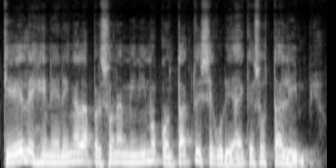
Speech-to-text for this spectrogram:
que le generen a la persona mínimo contacto y seguridad de que eso está limpio?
